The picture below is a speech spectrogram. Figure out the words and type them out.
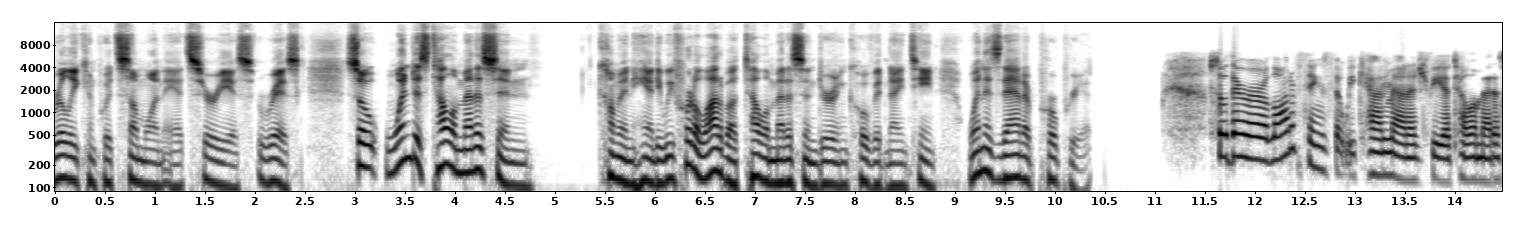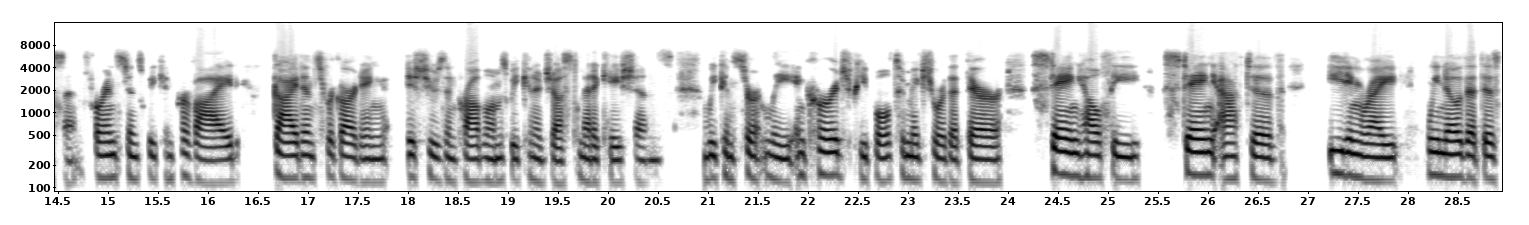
really can put someone at serious risk. So, when does telemedicine come in handy? We've heard a lot about telemedicine during COVID 19. When is that appropriate? So, there are a lot of things that we can manage via telemedicine. For instance, we can provide guidance regarding issues and problems. We can adjust medications. We can certainly encourage people to make sure that they're staying healthy, staying active, eating right, we know that this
